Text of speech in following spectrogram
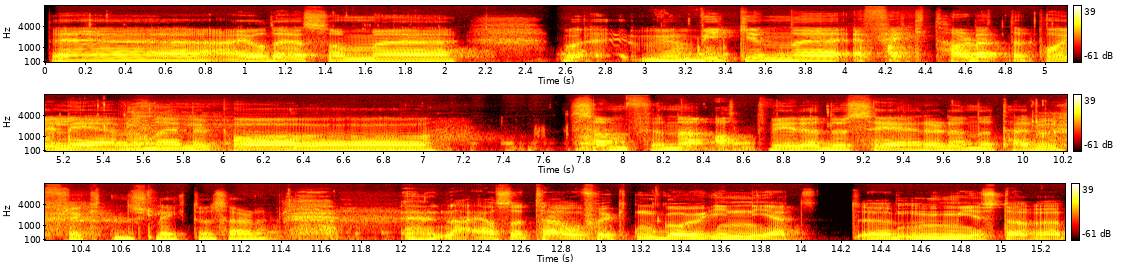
Det er jo det som Hvilken effekt har dette på elevene eller på samfunnet at vi reduserer denne terrorfrykten, slik du ser det? Nei, altså Terrorfrykten går jo inn i et uh, mye større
